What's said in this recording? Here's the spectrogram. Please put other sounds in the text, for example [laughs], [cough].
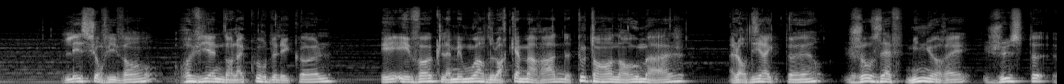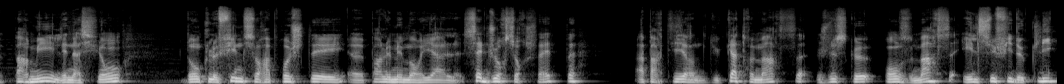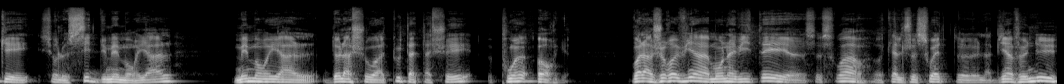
les survivants reviennent dans la cour de l'école et évoquent la mémoire de leurs camarades tout en rendant hommage à leur directeur, Joseph Mignoret, juste parmi les nations. Donc le film sera projeté euh, par le mémorial 7 jours sur 7 à partir du 4 mars jusqu'au 11 mars. Et il suffit de cliquer sur le site du mémorial, mémorial de la Shoah tout attaché.org. Voilà, je reviens à mon invité euh, ce soir, auquel je souhaite euh, la bienvenue.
